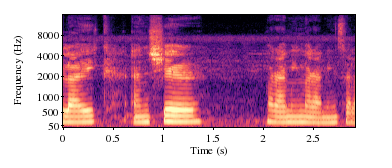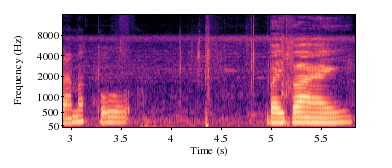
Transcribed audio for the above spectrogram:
like, and share. Maraming maraming salamat po. Bye-bye.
